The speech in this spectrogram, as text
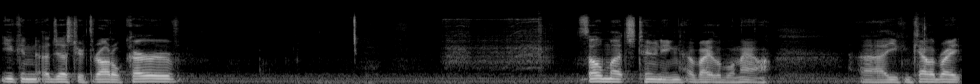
you can adjust your throttle curve, so much tuning available now. Uh, you can calibrate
